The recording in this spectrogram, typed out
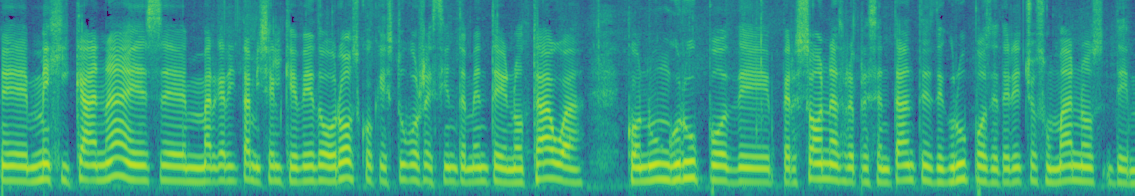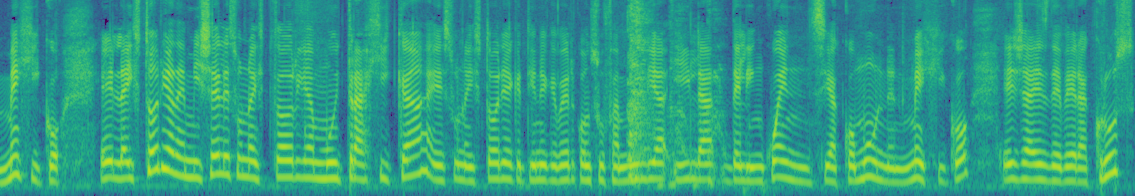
Eh, mexicana es eh, Margarita Michelle Quevedo Orozco, que estuvo recientemente en Ottawa con un grupo de personas representantes de grupos de derechos humanos de México. Eh, la historia de Michelle es una historia muy trágica, es una historia que tiene que ver con su familia y la delincuencia común en México. Ella es de Veracruz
